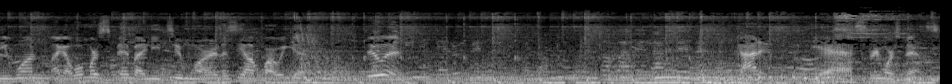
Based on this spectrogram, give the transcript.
need one. I got one more spin, but I need two more. Let's see how far we get. Do it. Got it. Yes, three more spins.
